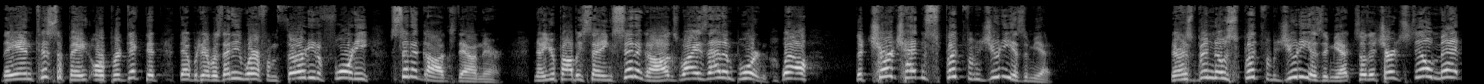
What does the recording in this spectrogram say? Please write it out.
They anticipate or predicted that there was anywhere from 30 to 40 synagogues down there. Now you're probably saying synagogues, why is that important? Well, the church hadn't split from Judaism yet. There has been no split from Judaism yet, so the church still met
